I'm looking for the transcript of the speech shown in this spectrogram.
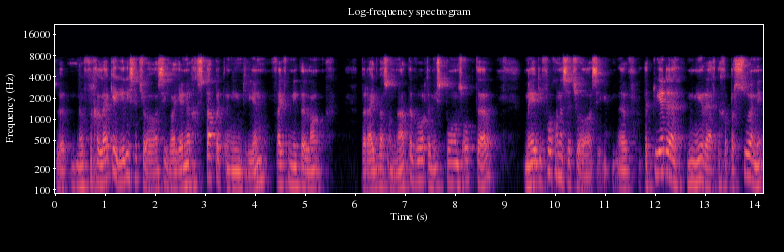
So nou vergelyk jy hierdie situasie waar jy nou gestap het in die reën, 5 minute lank bereid was om nat te word en die spons op te hou met die volgende situasie. 'n tweede nie regtige persoon nie,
